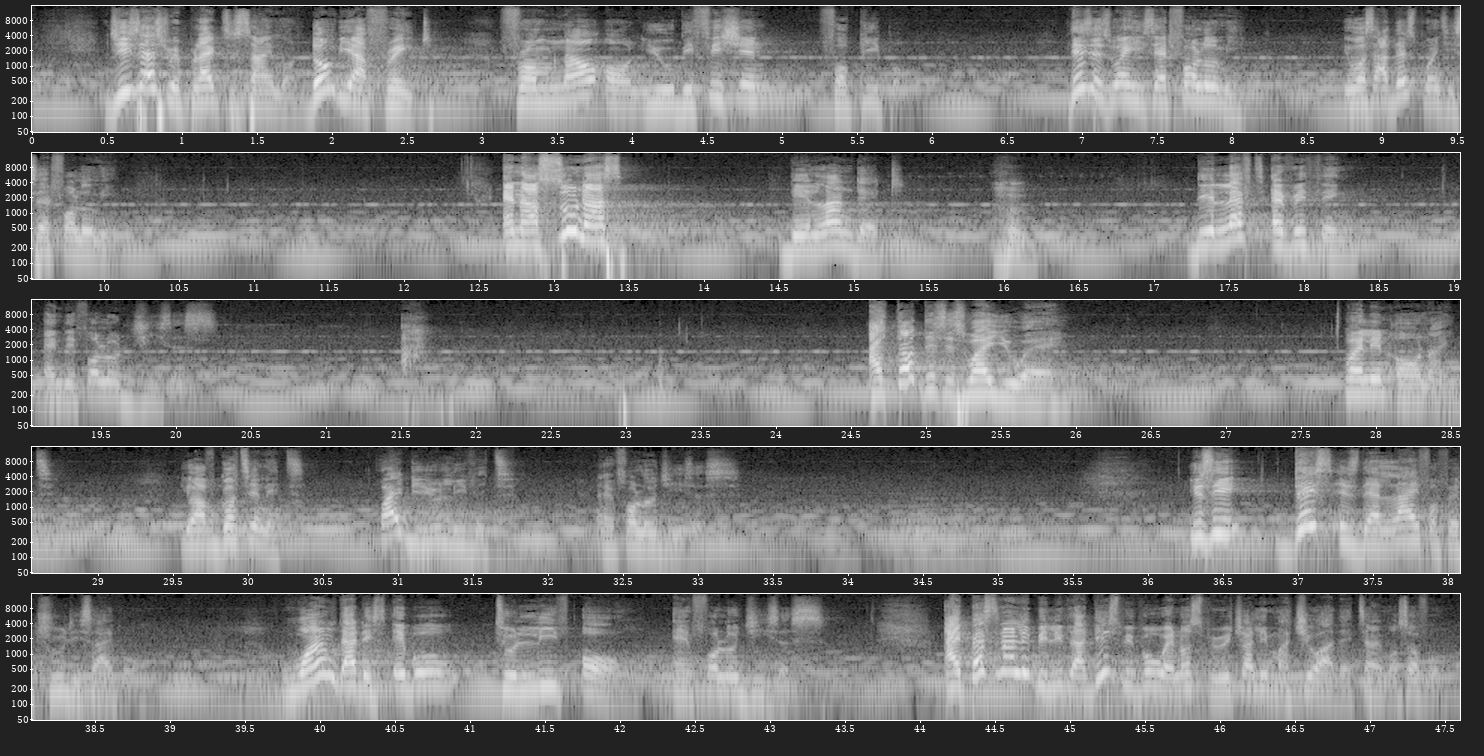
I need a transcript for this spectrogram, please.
Jesus replied to Simon, Don't be afraid. From now on, you will be fishing for people. This is where he said, Follow me. It was at this point he said, Follow me. And as soon as they landed, hmm, they left everything and they followed Jesus. Ah. I thought this is why you were toiling all night. You have gotten it. Why do you leave it and follow Jesus? You see, this is the life of a true disciple. One that is able to leave all and follow Jesus. I personally believe that these people were not spiritually mature at the time, also.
